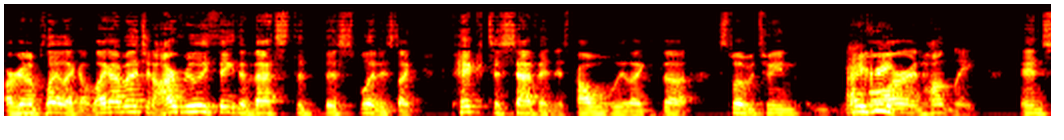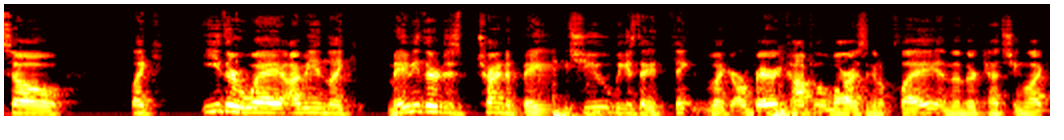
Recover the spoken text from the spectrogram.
are going to play? Like like I mentioned, I really think that that's the the split is like pick to seven is probably like the split between Lamar and Huntley, and so like either way, I mean like maybe they're just trying to bait you because they think like are very confident Lamar isn't going to play, and then they're catching like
